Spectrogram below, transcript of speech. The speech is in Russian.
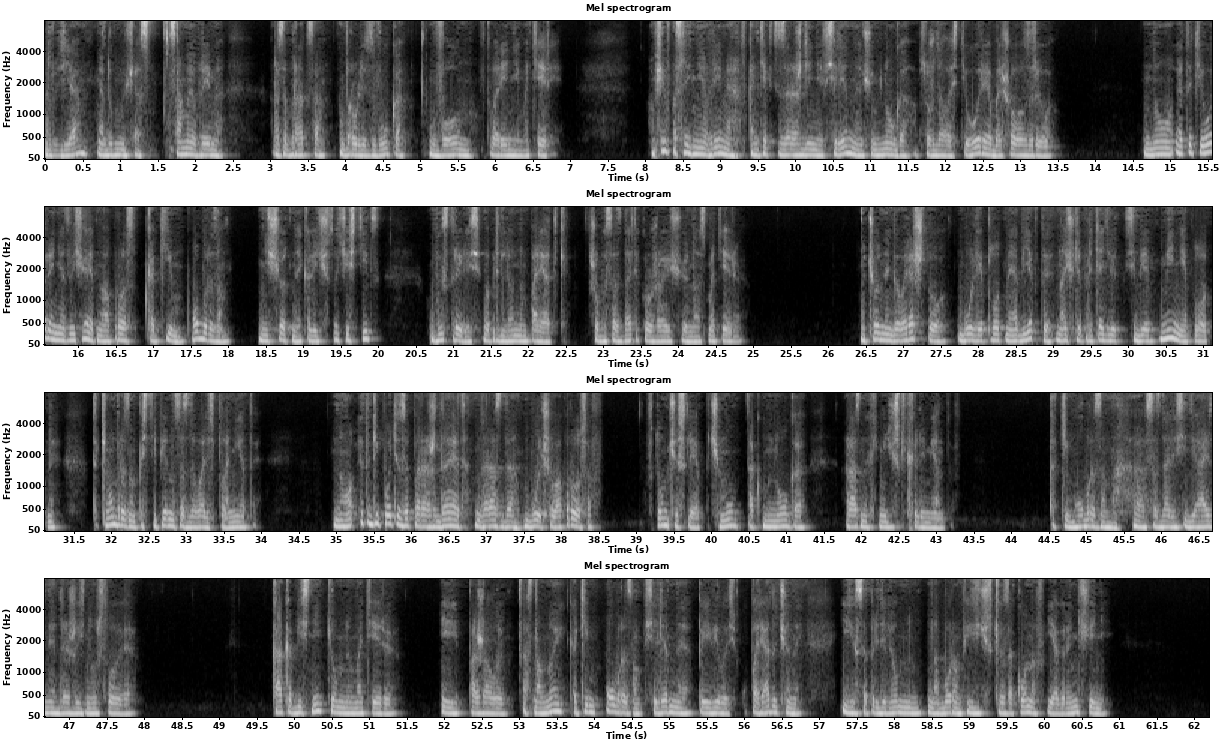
Друзья, я думаю, сейчас самое время разобраться в роли звука, волн в творении материи. Вообще в последнее время в контексте зарождения Вселенной очень много обсуждалась теория Большого Взрыва. Но эта теория не отвечает на вопрос, каким образом несчетное количество частиц выстроились в определенном порядке, чтобы создать окружающую нас материю. Ученые говорят, что более плотные объекты начали притягивать к себе менее плотные. Таким образом, постепенно создавались планеты. Но эта гипотеза порождает гораздо больше вопросов, в том числе, почему так много разных химических элементов, каким образом э, создались идеальные для жизни условия, как объяснить темную материю, и, пожалуй, основной, каким образом Вселенная появилась упорядоченной и с определенным набором физических законов и ограничений.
